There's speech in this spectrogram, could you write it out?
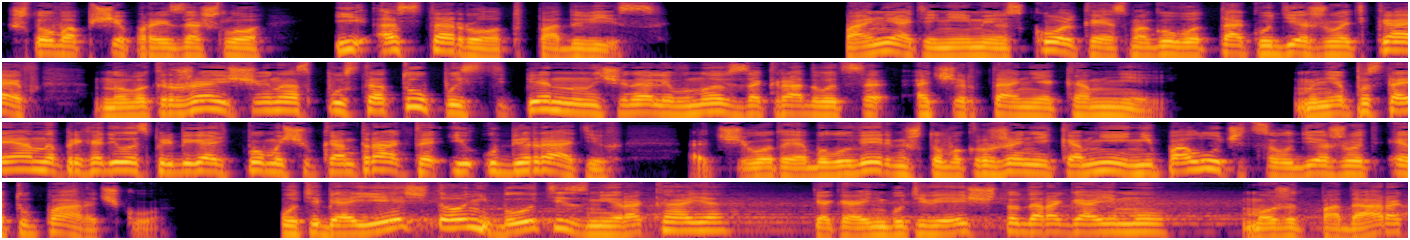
что вообще произошло, и Астарот подвис. Понятия не имею, сколько я смогу вот так удерживать Каев, но в окружающую нас пустоту постепенно начинали вновь закрадываться очертания камней. Мне постоянно приходилось прибегать к помощи контракта и убирать их, отчего-то я был уверен, что в окружении камней не получится удерживать эту парочку. «У тебя есть что-нибудь из мира Кая? Какая-нибудь вещь, что дорога ему? Может, подарок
